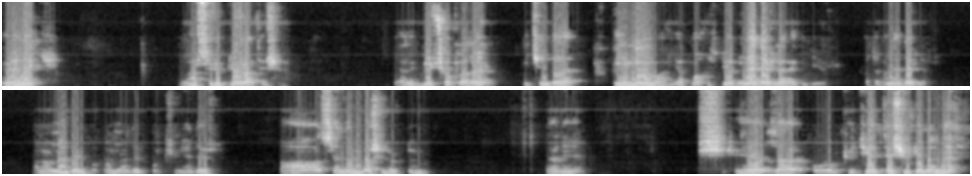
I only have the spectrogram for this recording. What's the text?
görenek bunlar sürüklüyor ateşe. Yani birçokları içinde iman var, yapmak istiyor, ne derlere gidiyor. Acaba ne derler? Anam ne der, babam ne der, komşu ne der? Aa senden başını örttüm. Yani şeye, o kötüye teşvik edenler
